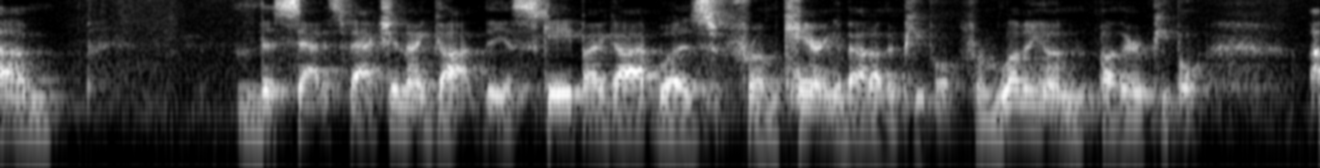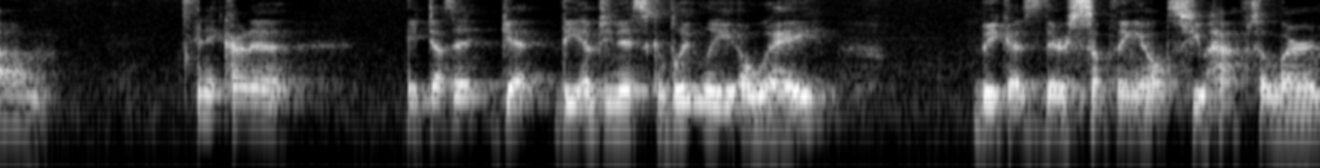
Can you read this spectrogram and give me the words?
Um, the satisfaction I got, the escape I got was from caring about other people, from loving on other people. Um, and it kind of it doesn't get the emptiness completely away because there's something else you have to learn,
